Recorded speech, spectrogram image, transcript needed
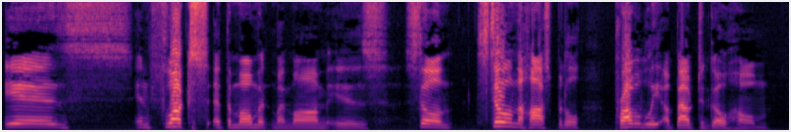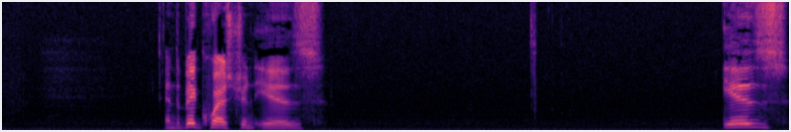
is in flux at the moment. My mom is still still in the hospital, probably about to go home. And the big question is is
